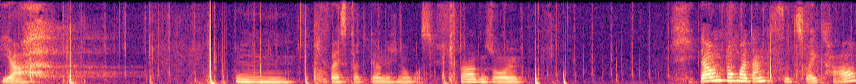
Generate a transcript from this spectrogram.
ja. Hm, ich weiß gerade gar nicht noch, was ich fragen soll. Ja, und nochmal danke für 2K.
